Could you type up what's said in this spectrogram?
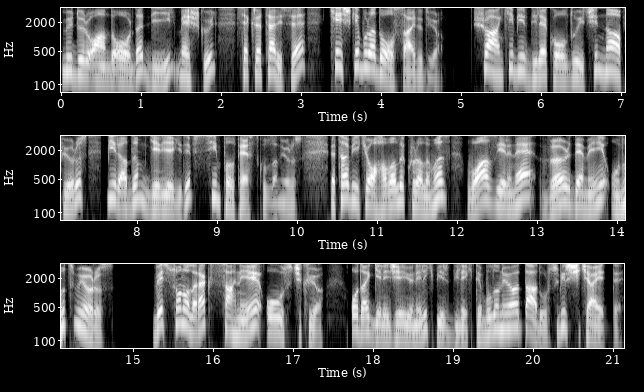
Müdür o anda orada değil, meşgul. Sekreter ise keşke burada olsaydı diyor. Şu anki bir dilek olduğu için ne yapıyoruz? Bir adım geriye gidip simple past kullanıyoruz. Ve tabii ki o havalı kuralımız was yerine were demeyi unutmuyoruz. Ve son olarak sahneye Oğuz çıkıyor. O da geleceğe yönelik bir dilekte bulunuyor, daha doğrusu bir şikayette.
